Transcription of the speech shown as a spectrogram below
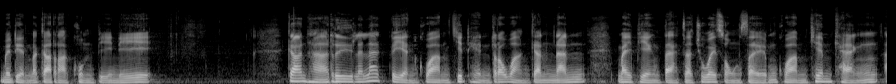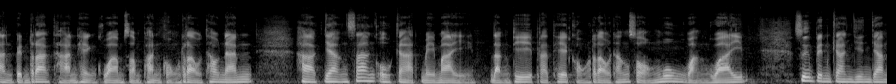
เมื่อเดือนมกราคมปีนี้ การหารือและแลกเปลี่ยนความคิดเห็นระหว่างกันนั้น ไม่เพียงแต่จะช่วยส่งเสริมความเข้มแข็ง อันเป็นรากฐานแห่งความสัมพันธ์ของเราเท่านั้น หากยังสร้างโอกาสใหม่ๆ ดังที่ประเทศของเราทั้งสองมุ่งหวังไว้ ซึ่งเป็นการยืนยัน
